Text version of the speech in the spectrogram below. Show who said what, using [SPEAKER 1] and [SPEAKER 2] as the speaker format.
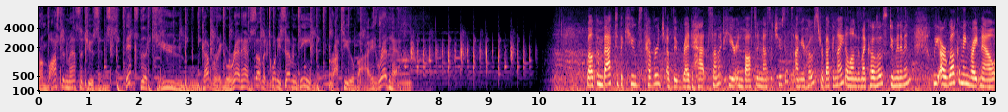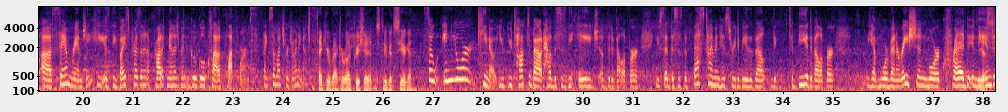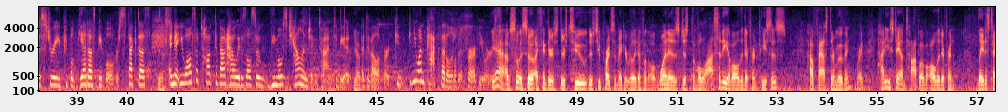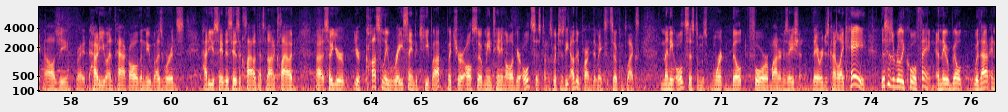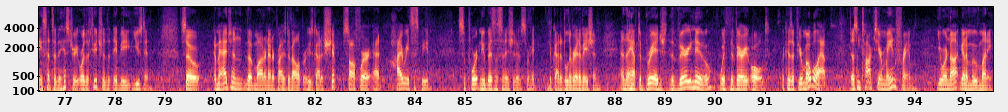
[SPEAKER 1] from Boston, Massachusetts, it's theCUBE, covering Red Hat Summit 2017. Brought to you by Red Hat.
[SPEAKER 2] Welcome back to theCUBE's coverage of the Red Hat Summit here in Boston, Massachusetts. I'm your host, Rebecca Knight, along with my co-host, Stu Miniman. We are welcoming right now uh, Sam Ramji. He is the Vice President of Product Management, Google Cloud Platforms. Thanks so much for joining us.
[SPEAKER 3] Thank you, Rebecca, really appreciate it. And Stu, good to see you again.
[SPEAKER 2] So in your keynote, you, you talked about how this is the age of the developer. You said this is the best time in history to be a, to be a developer we have more veneration, more cred in the yes. industry, people get us, people respect us, yes. and yet you also talked about how it is also the most challenging time to be a, yep. a, developer. Can, can you unpack that a little bit for our viewers?
[SPEAKER 3] Yeah, absolutely. So I think there's, there's, two, there's two parts that make it really difficult. One is just the velocity of all the different pieces, how fast they're moving, right? How do you stay on top of all the different latest technology, right? How do you unpack all the new buzzwords? How do you say this is a cloud, that's not a cloud? Uh, so you're, you're constantly racing to keep up, but you're also maintaining all of your old systems, which is the other part that makes it so complex. Many old systems weren't built for modernization. They were just kind of like, hey, this is a really cool thing, and they were built without any sense of the history or the future that they'd be used in. So imagine the modern enterprise developer who's got to ship software at high rates of speed, support new business initiatives, right? They've got to deliver innovation, and they have to bridge the very new with the very old. Because if your mobile app doesn't talk to your mainframe, you are not going to move money.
